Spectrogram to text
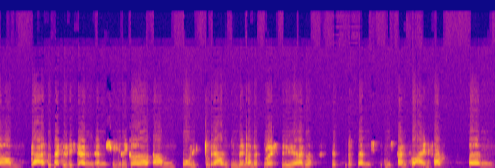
Ähm, da ist es natürlich dann ähm, schwieriger, ähm, Honig zu ernten, wenn man das möchte. Also das ist dann nicht, nicht ganz so einfach. Ähm,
